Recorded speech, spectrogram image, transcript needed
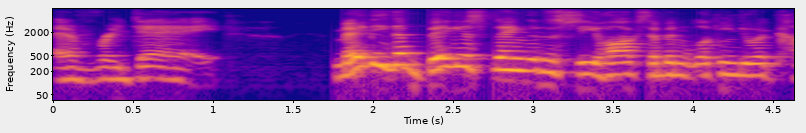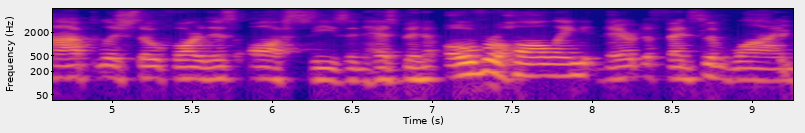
every day. Maybe the biggest thing that the Seahawks have been looking to accomplish so far this offseason has been overhauling their defensive line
